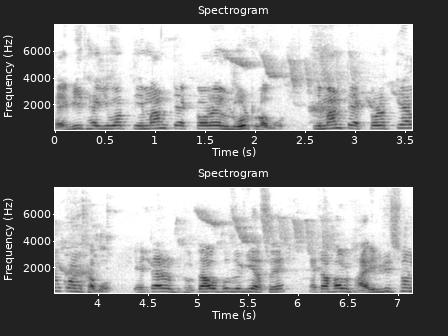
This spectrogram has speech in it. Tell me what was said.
হেভি থাকিব, তিমান ট্ৰেক্টৰে লোড ল'ব। তিমান ট্ৰেক্টৰে তেল কম খাব। এটাৰ দুটা উপযোগী আছে। এটা হ'ল ভাইব্রেশন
